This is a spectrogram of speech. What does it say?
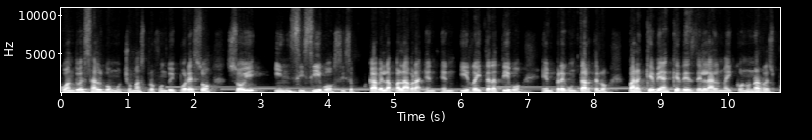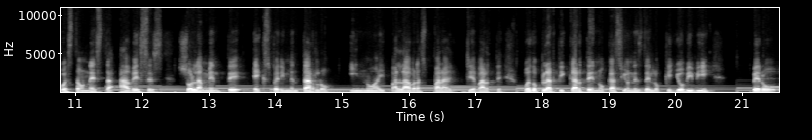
cuando es algo mucho más profundo y por eso soy incisivo, si se cabe la palabra, en, y reiterativo en preguntártelo, para que vean que desde el alma y con una respuesta honesta, a veces solamente experimentarlo y no hay palabras para llevarte. Puedo platicarte en ocasiones de lo que yo viví, pero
